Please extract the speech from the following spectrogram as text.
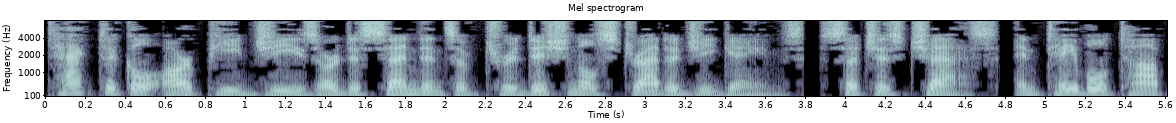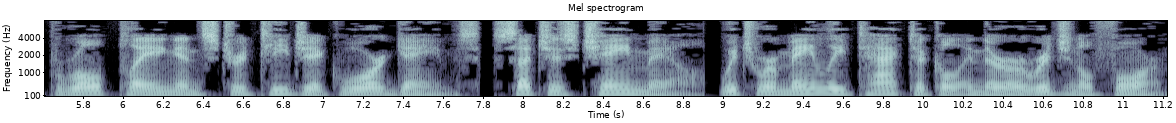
Tactical RPGs are descendants of traditional strategy games, such as chess, and tabletop role-playing and strategic war games, such as Chainmail, which were mainly tactical in their original form.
